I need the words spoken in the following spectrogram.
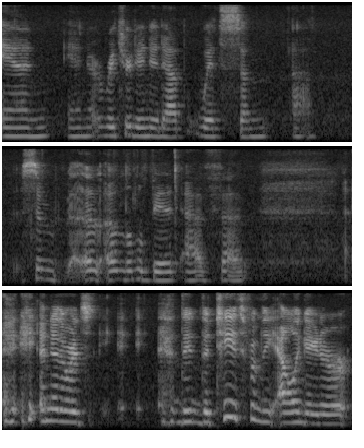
and and Richard ended up with some uh, some a, a, little bit of. Uh, in other words, the the teeth from the alligator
